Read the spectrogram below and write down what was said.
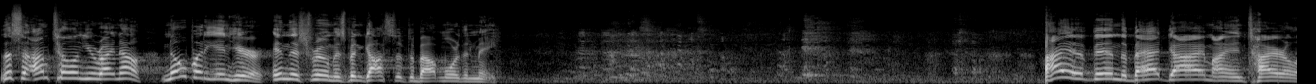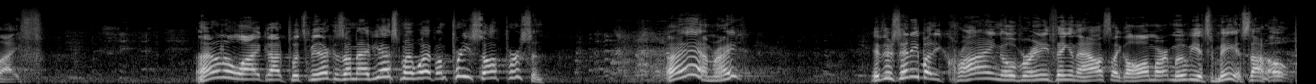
Listen, I'm telling you right now, nobody in here, in this room, has been gossiped about more than me. I have been the bad guy my entire life. I don't know why God puts me there because I'm, if you ask my wife, I'm a pretty soft person. I am, right? If there's anybody crying over anything in the house like a Hallmark movie, it's me, it's not Hope.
